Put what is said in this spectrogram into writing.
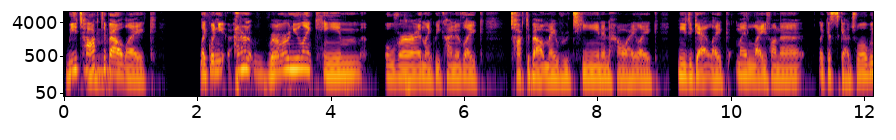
We talked Mhm. about like like when you I don't know, remember when you like came over and like we kind of like talked about my routine and how I like need to get like my life on a like a schedule. We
